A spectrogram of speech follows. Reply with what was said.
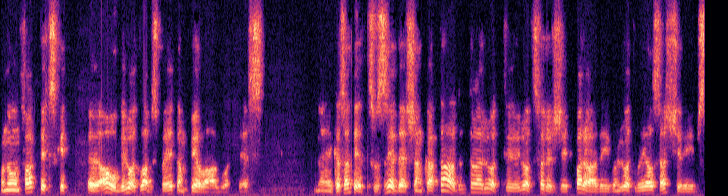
Un, un faktiski augi ļoti labi spēj tam pielāgoties. Kas attiecas uz ziedēšanu kā tādu, tā ir ļoti, ļoti sarežģīta parādība un ļoti lielas atšķirības.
